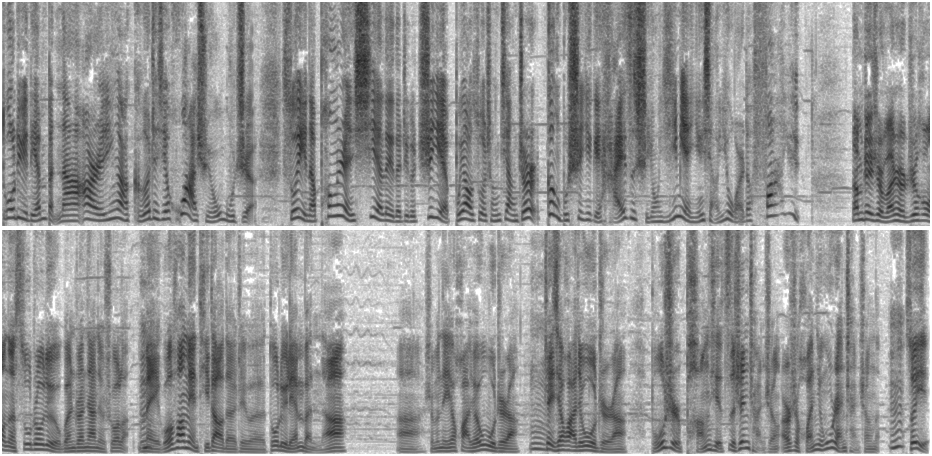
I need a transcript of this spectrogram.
多氯联苯呐、二英啊、镉这些化学物质，所以呢，烹饪蟹类的这个汁液不要做成酱汁儿，更不适宜给孩子使用，以免影响幼儿的发育。那么这事儿完事儿之后呢，苏州就有关专家就说了，嗯美国方面提到的这个多氯联苯的啊，啊什么那些化学物质啊，嗯这些化学物质啊，不是螃蟹自身产生，而是环境污染产生的。嗯所以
